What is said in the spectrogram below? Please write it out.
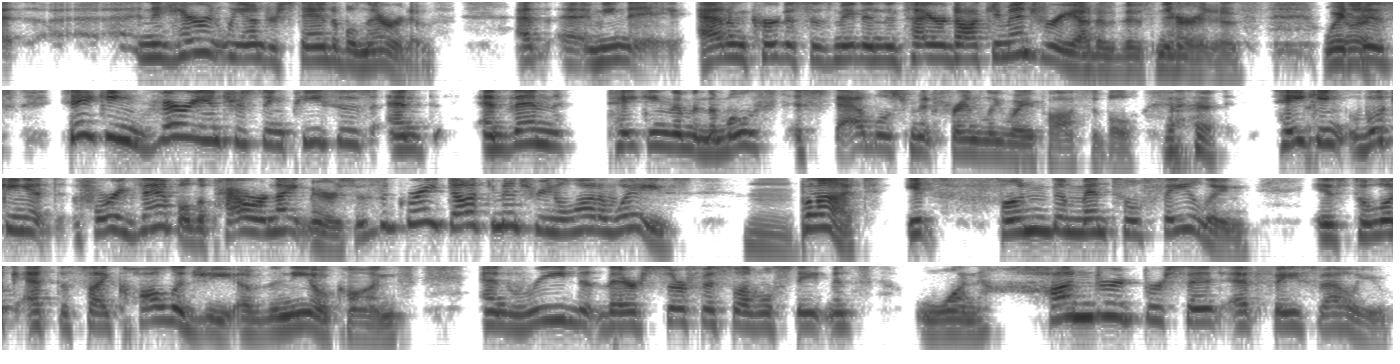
an inherently understandable narrative. As, I mean, Adam Curtis has made an entire documentary out of this narrative, which sure. is taking very interesting pieces and and then taking them in the most establishment friendly way possible. taking looking at, for example, the Power of Nightmares this is a great documentary in a lot of ways, hmm. but its fundamental failing is to look at the psychology of the neocons and read their surface level statements 100% at face value.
